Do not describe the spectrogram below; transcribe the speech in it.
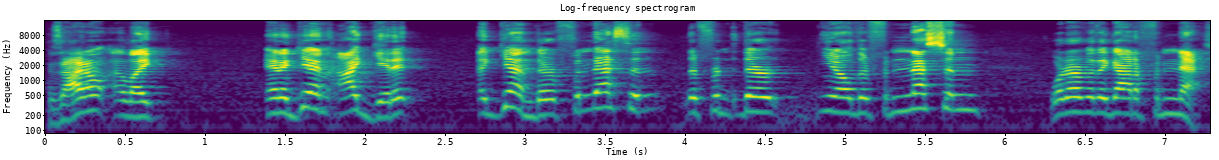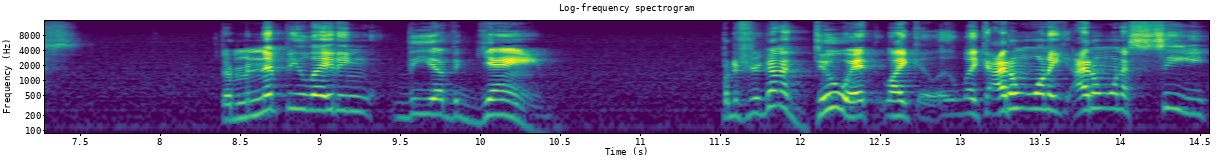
Because I don't, like, and again, I get it. Again, they're finessing, they're, they're, you know, they're finessing whatever they got to finesse. They're manipulating the uh, the game. But if you're gonna do it, like like I don't want to I don't want to see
